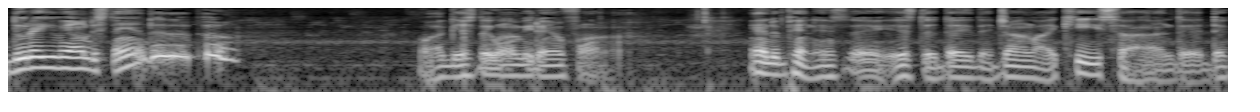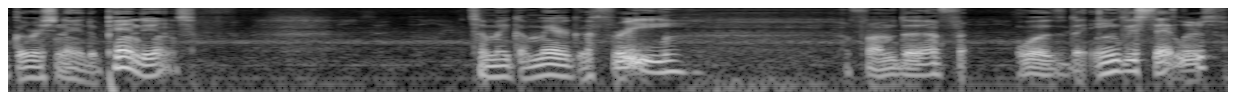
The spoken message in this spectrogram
do they even understand it? Well, I guess they want me to inform them. Independence Day is the day that John Locke Key signed the Declaration of Independence to make America free from the was the English settlers.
